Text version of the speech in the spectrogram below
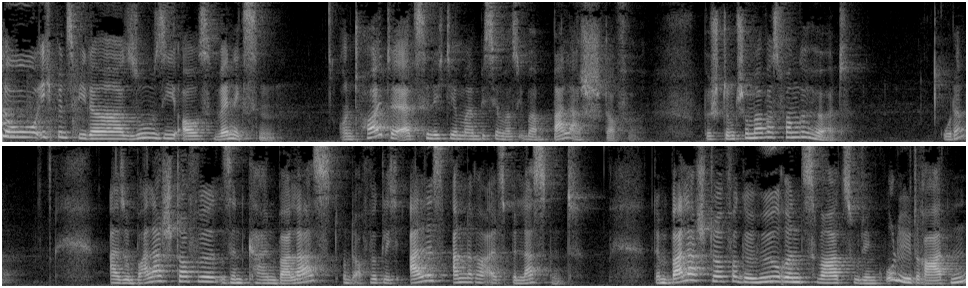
Hallo, ich bin's wieder, Susi aus Wenigsen. Und heute erzähle ich dir mal ein bisschen was über Ballaststoffe. Bestimmt schon mal was von gehört. Oder? Also Ballaststoffe sind kein Ballast und auch wirklich alles andere als belastend. Denn Ballaststoffe gehören zwar zu den Kohlenhydraten,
